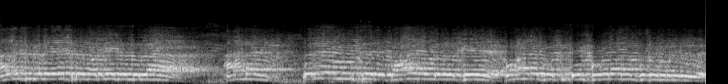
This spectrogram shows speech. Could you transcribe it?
அழைப்புகளை ஏற்று வருகின்றுள்ள அண்ணன் பெரியமூர்த்தி பாய் அவர்களுக்கு பொன்னாடை பற்றி புகழாரம் சுட்டப்படுகிறது.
